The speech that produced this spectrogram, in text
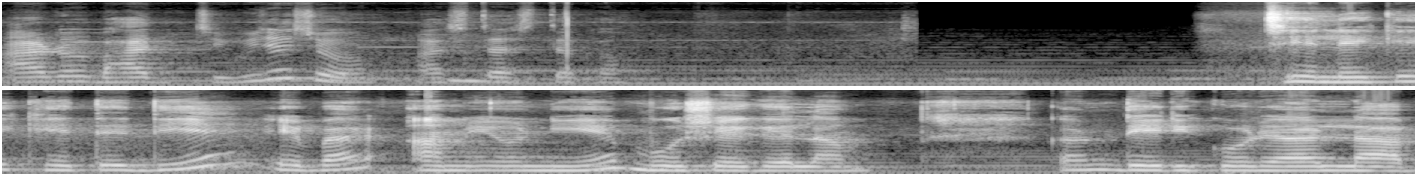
আরও ভাজছি, বুঝেছ? আস্তে আস্তে খাও। ছেলেকে খেতে দিয়ে এবার আমিও নিয়ে বসে গেলাম। কারণ দেরি করে আর লাভ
